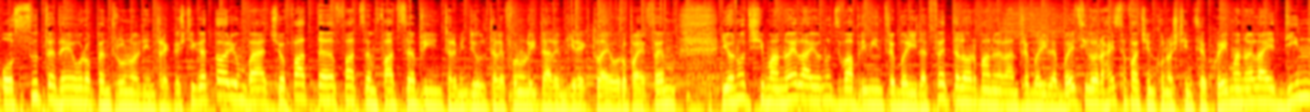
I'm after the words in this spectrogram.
100 de euro pentru unul dintre câștigători Un băiat și o fată față în față Prin intermediul telefonului, dar în direct la Europa FM Ionut și Manuela Ionut va primi întrebările fetelor Manuela întrebările băieților Hai să facem cunoștințe cu ei Manuela e din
